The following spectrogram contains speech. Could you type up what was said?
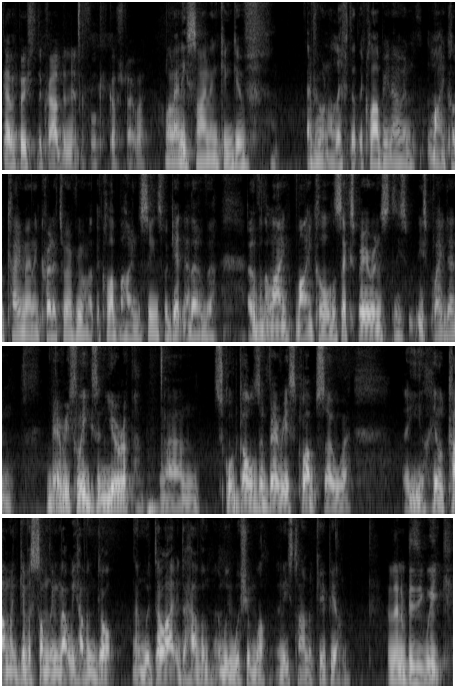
gave a boost to the crowd, didn't it, before kick-off straight away? Well, any signing can give everyone a lift at the club, you know. And Michael came in, and credit to everyone at the club behind the scenes for getting it over over the line. Michael's experienced; he's, he's played in various leagues in Europe, um, scored goals at various clubs, so uh, he'll, he'll come and give us something that we haven't got. And we're delighted to have him, and we wish him well in his time at QPR. And then a busy week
